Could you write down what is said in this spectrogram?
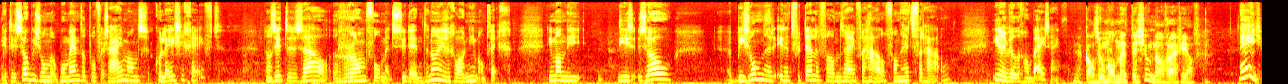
Het is zo bijzonder op het moment dat professor Heijmans college geeft... Dan zit de zaal ramvol met studenten. Dan is er gewoon niemand weg. Die man die, die is zo bijzonder in het vertellen van zijn verhaal, van het verhaal. Iedereen wil er gewoon bij zijn. Ja, kan zo'n man met pensioen dan, vraag je af. Nee,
